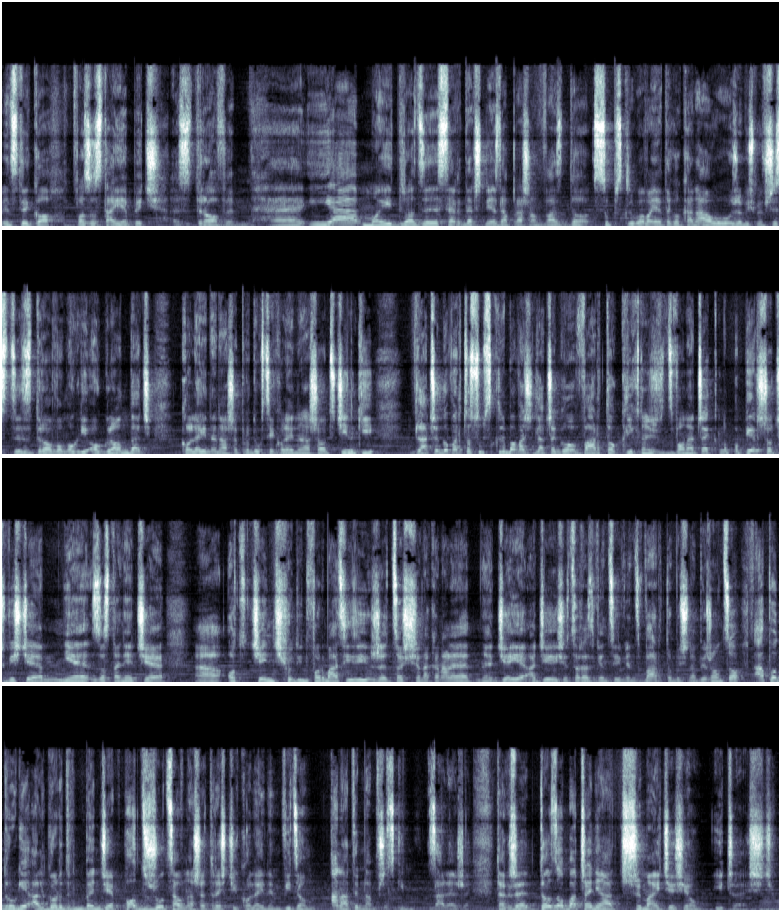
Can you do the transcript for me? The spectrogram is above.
Więc tylko pozostaje być zdrowym. E, I ja, moi drodzy, serdecznie zapraszam Was do subskrybowania tego kanału, żebyśmy wszyscy zdrowo mogli oglądać kolejne nasze produkcje, kolejne nasze odcinki. Dlaczego warto subskrybować? Dlaczego warto kliknąć w dzwoneczek? No po pierwsze, oczywiście nie zostaniecie e, odcięci od informacji, że coś się na kanale dzieje, a dzieje się coraz więcej, więc warto być na bieżąco. A po drugie, algorytm będzie podrzucał nasze treści kolejnym widzom, a na tym nam wszystkim zależy. Także do zobaczenia, trzymajcie Trzymajcie się i cześć.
